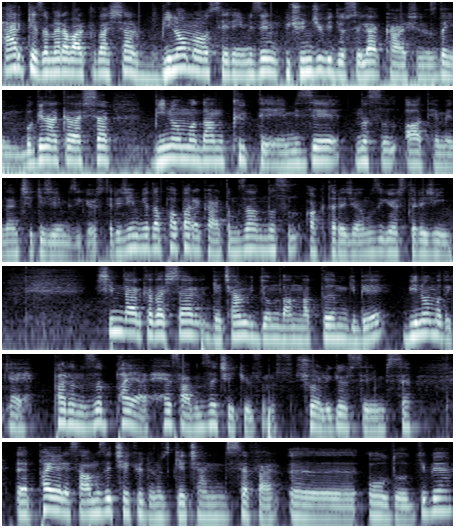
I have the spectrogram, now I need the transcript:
Herkese merhaba arkadaşlar. Binomo serimizin 3. videosuyla karşınızdayım. Bugün arkadaşlar Binomo'dan 40 TL'mizi nasıl ATM'den çekeceğimizi göstereceğim ya da Papara kartımıza nasıl aktaracağımızı göstereceğim. Şimdi arkadaşlar geçen videomda anlattığım gibi Binomo'daki paranızı Payer hesabınıza çekiyorsunuz. Şöyle göstereyim size. E, Payer hesabınıza çekiyordunuz geçen sefer e, olduğu gibi.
